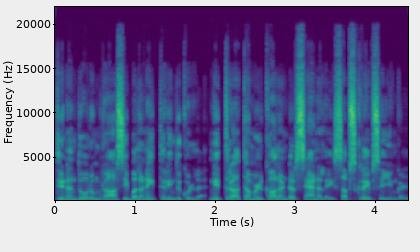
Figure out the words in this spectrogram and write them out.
தினந்தோறும் ராசி பலனை தெரிந்து கொள்ள. நித்ரா தமிழ் காலண்டர் சேனலை சப்ஸ்கிரைப் செய்யுங்கள்.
